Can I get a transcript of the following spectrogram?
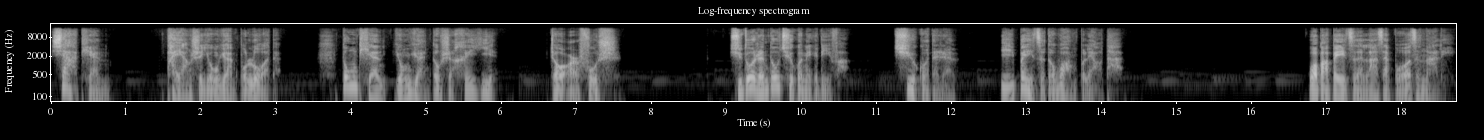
夏天，太阳是永远不落的；冬天永远都是黑夜，周而复始。许多人都去过那个地方，去过的人，一辈子都忘不了它。我把被子拉在脖子那里，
